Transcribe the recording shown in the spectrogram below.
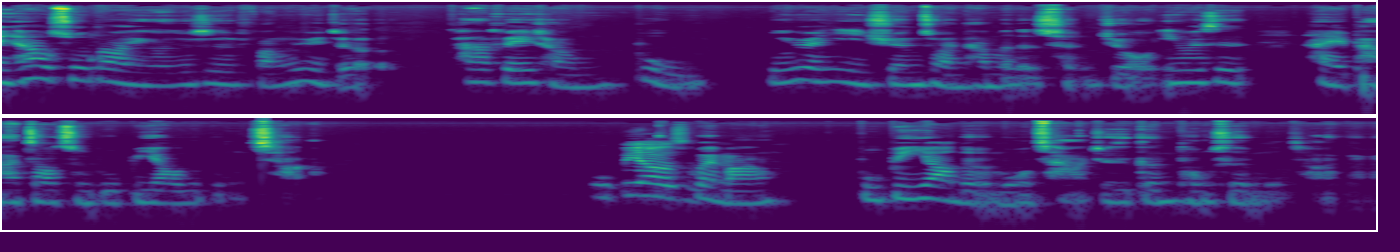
诶，他有说到一个，就是防御者，他非常不不愿意宣传他们的成就，因为是害怕造成不必要的摩擦。不必要什么会吗？不必要的摩擦就是跟同事的摩擦感。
